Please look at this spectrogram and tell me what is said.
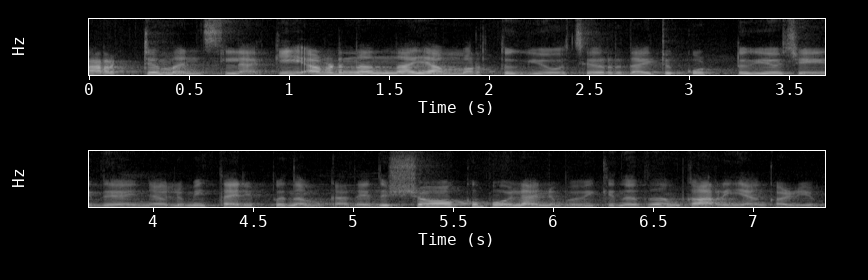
കറക്റ്റ് മനസ്സിലാക്കി അവിടെ നന്നായി അമർത്തുകയോ ചെറുതായിട്ട് കൊട്ടുകയോ ചെയ്തു കഴിഞ്ഞാലും ഈ തരിപ്പ് നമുക്ക് അതായത് ഷോക്ക് പോലെ അനുഭവിക്കുന്നത് നമുക്ക് അറിയാൻ കഴിയും.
